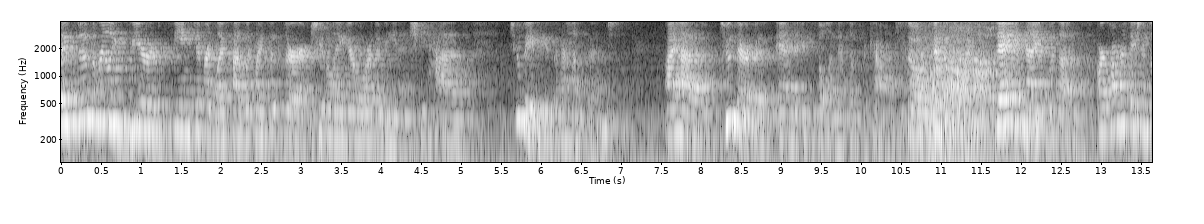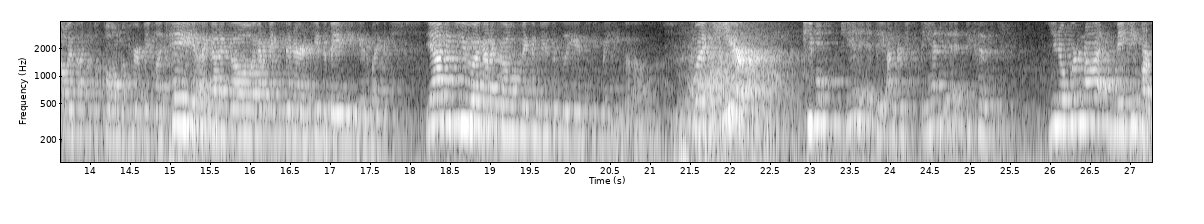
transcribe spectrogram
it's just really weird seeing different lifestyles. Like my sister, she's only a year older than me, and she has two babies and a husband. I have two therapists and a stolen Netflix account. So it's day and night with us. Our conversation's always under the phone with her being like, hey, I gotta go, I gotta make dinner and feed the baby. And like, yeah, me too, I gotta go make a Musical.ly and feed my ego. But here, people get it, they understand it because you know, we're not making our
